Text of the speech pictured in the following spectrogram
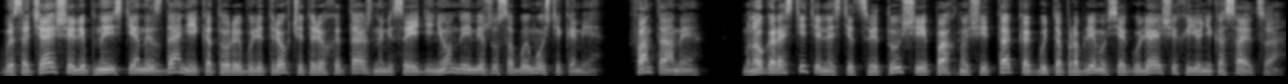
Высочайшие лепные стены зданий, которые были трех-четырехэтажными, соединенные между собой мостиками, фонтаны, много растительности, цветущей и пахнущей так, как будто проблемы всех гуляющих ее не касаются.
